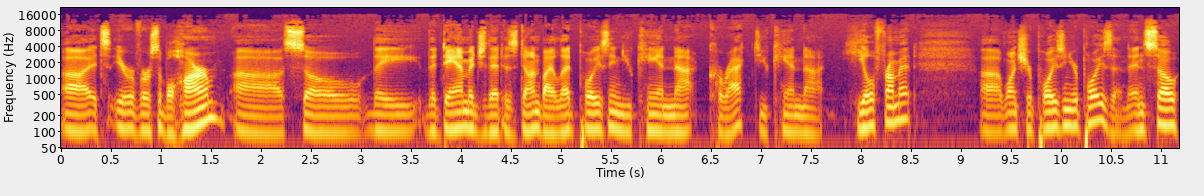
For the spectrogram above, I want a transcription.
Uh, it's irreversible harm. Uh, so they the damage that is done by lead poisoning you cannot correct. You cannot heal from it. Uh, once you're poisoned, you're poisoned. And so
